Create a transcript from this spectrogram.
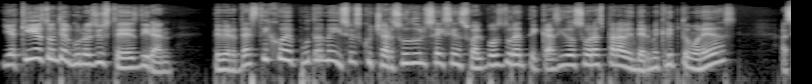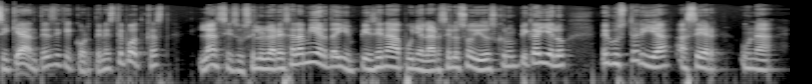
Y aquí es donde algunos de ustedes dirán, ¿de verdad este hijo de puta me hizo escuchar su dulce y sensual voz durante casi dos horas para venderme criptomonedas? Así que antes de que corten este podcast, lancen sus celulares a la mierda y empiecen a apuñalarse los oídos con un picayelo, me gustaría hacer una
